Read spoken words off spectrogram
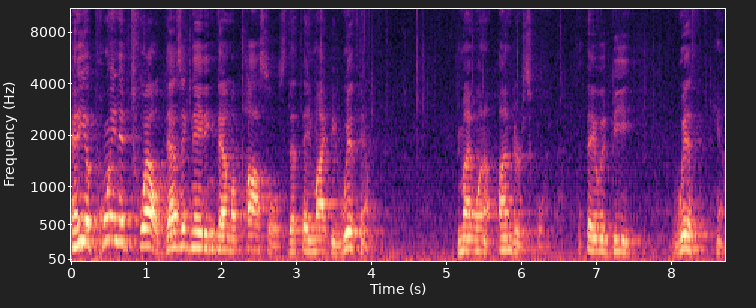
And he appointed 12, designating them apostles that they might be with him. You might want to underscore that, that they would be with him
